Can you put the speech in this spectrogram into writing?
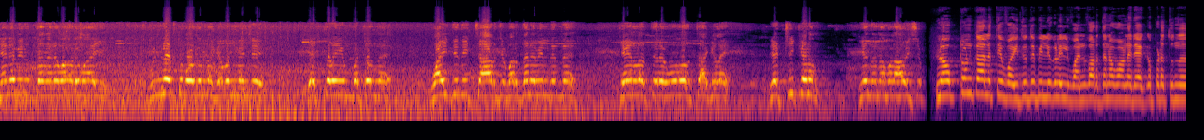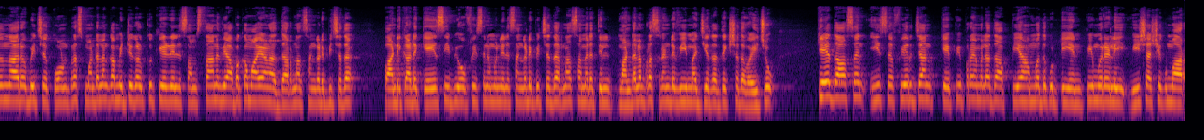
ജനവിരുദ്ധ നിലപാടുമായി മുന്നോട്ട് പോകുന്ന ഗവൺമെന്റ് എത്രയും പെട്ടെന്ന് വൈദ്യുതി ചാർജ് വർധനവിൽ നിന്ന് കേരളത്തിലെ ഉപഭോക്താക്കളെ രക്ഷിക്കണം. എന്ന് നമ്മൾ ആവശ്യം ലോക്ഡൌൺ കാലത്തെ വൈദ്യുതി ബില്ലുകളിൽ വൻ വർധനവാണ് രേഖപ്പെടുത്തുന്നതെന്ന് ആരോപിച്ച് കോൺഗ്രസ് മണ്ഡലം കമ്മിറ്റികൾക്ക് കീഴിൽ സംസ്ഥാന വ്യാപകമായാണ് ധർണ സംഘടിപ്പിച്ചത്. പാണ്ടിക്കാട് കെ എസ് ബി ഓഫീസിന് മുന്നിൽ സംഘടിപ്പിച്ച ധർണ സമരത്തിൽ മണ്ഡലം പ്രസിഡന്റ് വി മജീദ് അധ്യക്ഷത വഹിച്ചു. K Dasan E Safeer Jan K P Premalatha P Ahammed Kutty N P Murali V Sasikumar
